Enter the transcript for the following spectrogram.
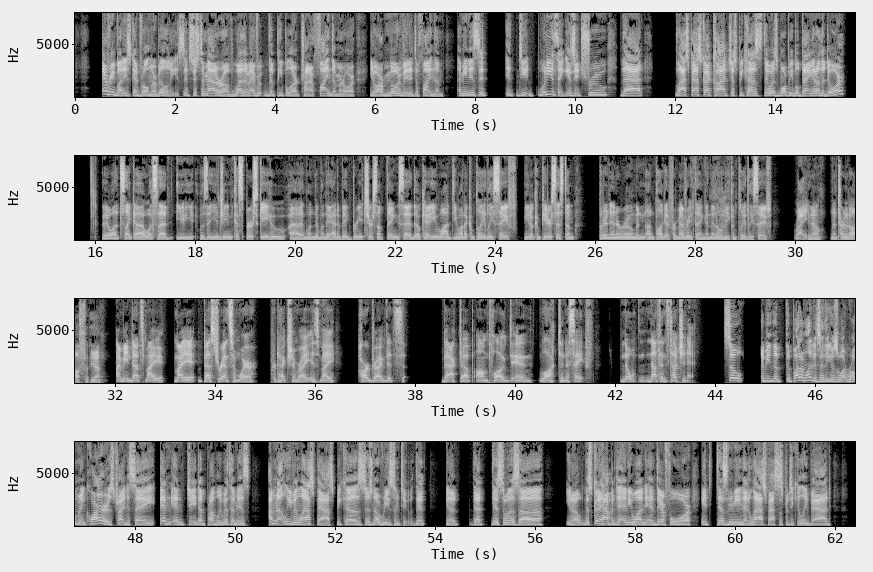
Everybody's got vulnerabilities. It's just a matter of whether every, the people are trying to find them or, or you know are motivated to find them. I mean, is it? it do you, what do you think? Is it true that LastPass got caught just because there was more people banging on the door? Well, it's like uh, what's that? You, you, was it Eugene Kaspersky who, uh, when they, when they had a big breach or something, said, "Okay, you want you want a completely safe, you know, computer system, put it in a room and unplug it from everything, and then mm-hmm. it will be completely safe." Right. You know, and turn it off. Yeah. I mean, that's my my best ransomware protection. Right, is my hard drive that's backed up, unplugged, and locked in a safe. No, nothing's touching it. So I mean, the the bottom line is, I think, is what Roman Inquirer is trying to say, and and J Dub probably with him is, I'm not leaving LastPass because there's no reason to. That you know that this was uh you know this could have happened to anyone, and therefore it doesn't mean that LastPass is particularly bad.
